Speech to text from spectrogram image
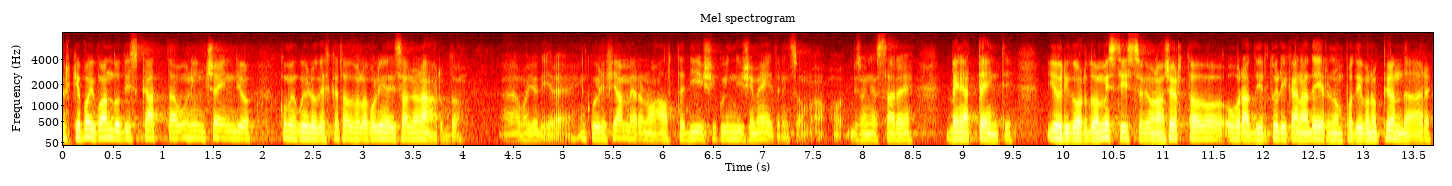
perché poi quando ti scatta un incendio come quello che è scattato sulla collina di San Leonardo, eh, voglio dire, in cui le fiamme erano alte 10-15 metri, insomma, bisogna stare bene attenti. Io ricordo a me stesso che a una certa ora addirittura i canadair non potevano più andare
